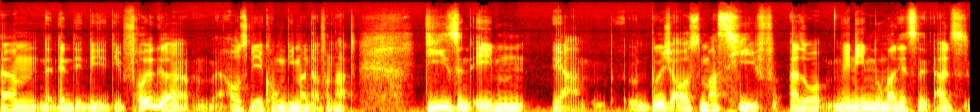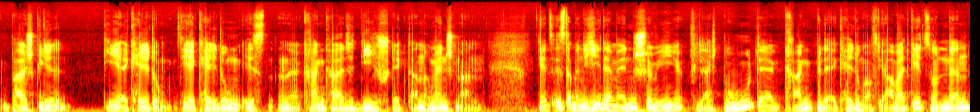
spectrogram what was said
ähm, denn die, die, die Folgeauswirkungen, die man davon hat, die sind eben ja durchaus massiv. Also wir nehmen nun mal jetzt als Beispiel die Erkältung. Die Erkältung ist eine Krankheit, die steckt andere Menschen an. Jetzt ist aber nicht jeder Mensch, wie vielleicht du, der krank mit der Erkältung auf die Arbeit geht, sondern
